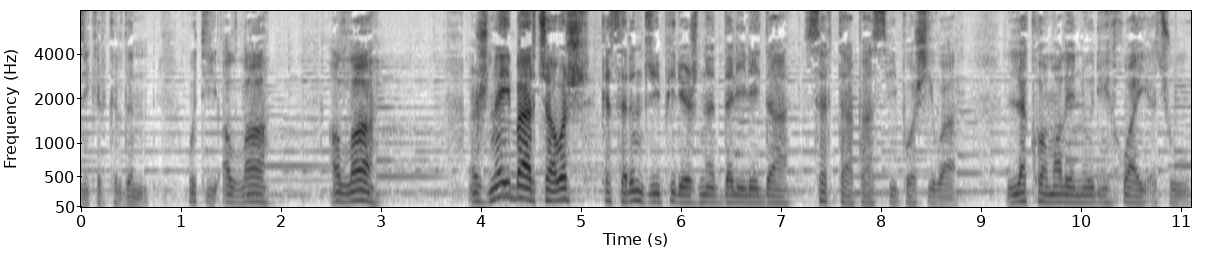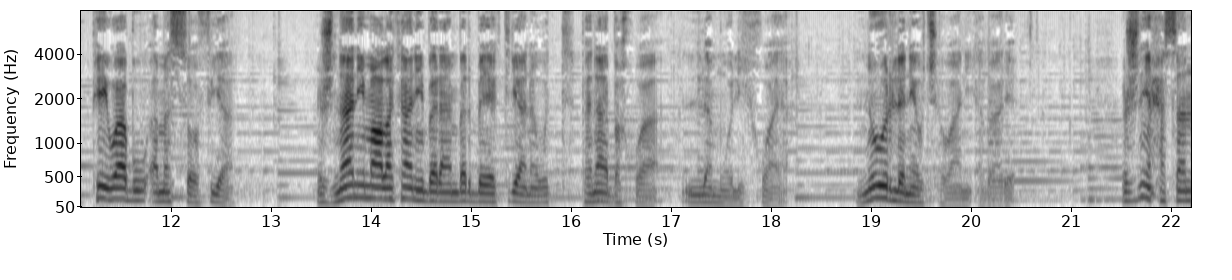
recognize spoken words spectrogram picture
زیکردکردن وتی ئەله ئەله ژنەی بارچاوش کە سەرنجی پیرێژنە دەلیلیدا سەر تا پاسپی پۆشیوە لە کۆمەڵێ نووری خوای ئەچوو پێی وابوو ئەمە سۆفیە ژنانی ماڵەکانی بەرامبەر بە یەکتریانەوت پەنا بەخوا لە مۆلی خویە نور لە نێو چوانی ئەبارێت ژنی حەسەن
